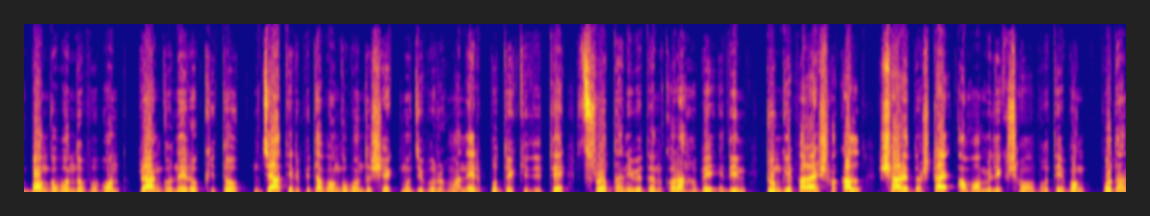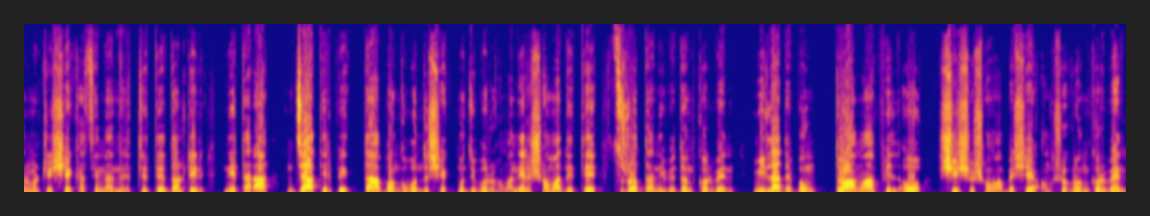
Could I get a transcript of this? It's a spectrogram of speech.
বঙ্গবন্ধু ভবন প্রাঙ্গণে রক্ষিত জাতির পিতা বঙ্গবন্ধু শেখ মুজিবুর রহমানের প্রতিকৃতিতে শ্রদ্ধা নিবেদন করা হবে। এদিন টুঙ্গিপাড়ায় সকাল সাড়ে দশটায় আওয়ামী লীগ সভাপতি এবং প্রধানমন্ত্রী শেখ হাসিনার নেতৃত্বে দলটির নেতারা জাতির পিতা বঙ্গবন্ধু শেখ মুজিবুর রহমানের সমাধিতে শ্রদ্ধা নিবেদন করবেন। মিলাদ এবং দোয়া মাহফিল ও শিশু সমাবেশে অংশগ্রহণ করবেন।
